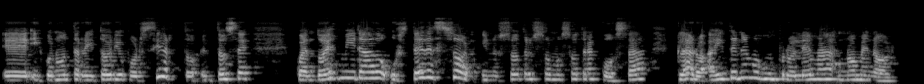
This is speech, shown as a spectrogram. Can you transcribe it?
eh, y con un territorio, por cierto. Entonces, cuando es mirado, ustedes son y nosotros somos otra cosa, claro, ahí tenemos un problema no menor.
